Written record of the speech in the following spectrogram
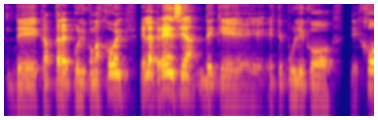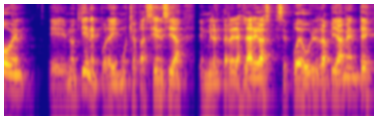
de captar al público más joven, en la creencia de que este público eh, joven eh, no tiene por ahí mucha paciencia en mirar carreras largas, se puede aburrir rápidamente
